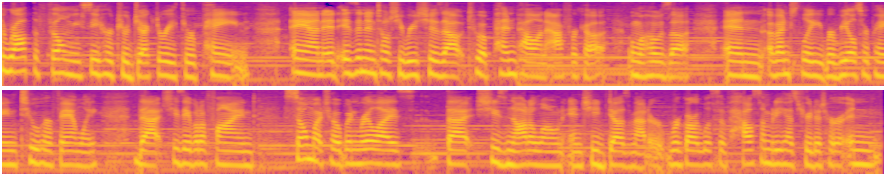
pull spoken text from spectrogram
Throughout the film, you see her trajectory through pain, and it isn't until she reaches out to a pen pal in Africa, Umahosa, and eventually reveals her pain to her family that she's able to find so much hope and realize that she's not alone and she does matter, regardless of how somebody has treated her and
